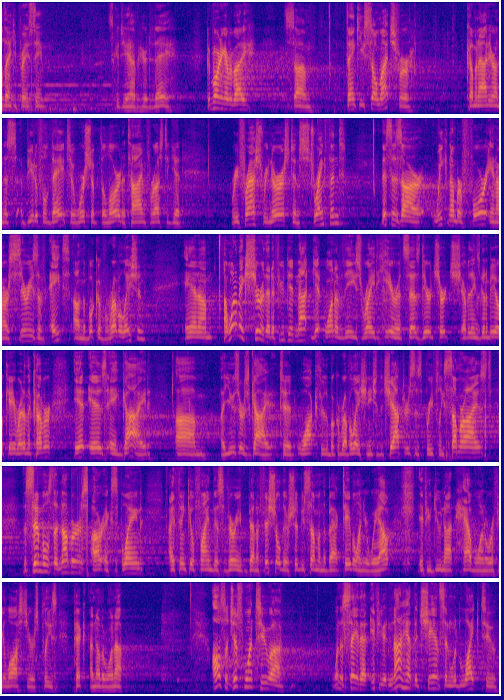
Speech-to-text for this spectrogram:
Well, thank you, praise team. It's good you have here today. Good morning, everybody. Um, thank you so much for coming out here on this beautiful day to worship the Lord, a time for us to get refreshed, renourished, and strengthened. This is our week number four in our series of eight on the book of Revelation. And um, I want to make sure that if you did not get one of these right here, it says, Dear Church, everything's going to be okay, right on the cover. It is a guide, um, a user's guide to walk through the book of Revelation. Each of the chapters is briefly summarized. The symbols, the numbers are explained. I think you'll find this very beneficial. There should be some on the back table on your way out. If you do not have one or if you lost yours, please pick another one up. Also, just want to uh, want to say that if you had not had the chance and would like to,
